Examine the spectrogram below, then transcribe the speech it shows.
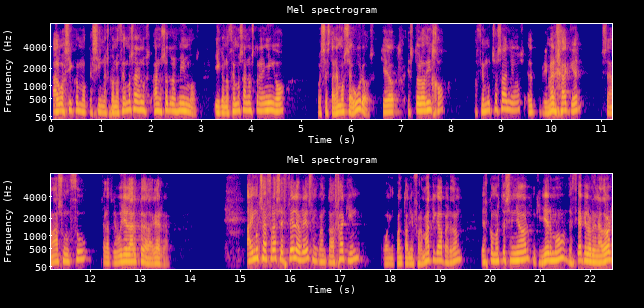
algo así como que si nos conocemos a nosotros mismos y conocemos a nuestro enemigo, pues estaremos seguros. Esto lo dijo hace muchos años el primer hacker, se llama Sun Tzu, se le atribuye el arte de la guerra. Hay muchas frases célebres en cuanto al hacking, o en cuanto a la informática, perdón, es como este señor, Guillermo, decía que el ordenador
